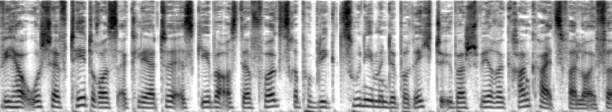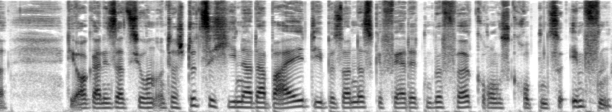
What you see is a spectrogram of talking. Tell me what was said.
WHO-Chef Tedros erklärte, es gebe aus der Volksrepublik zunehmende Berichte über schwere Krankheitsverläufe. Die Organisation unterstütze China dabei, die besonders gefährdeten Bevölkerungsgruppen zu impfen.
